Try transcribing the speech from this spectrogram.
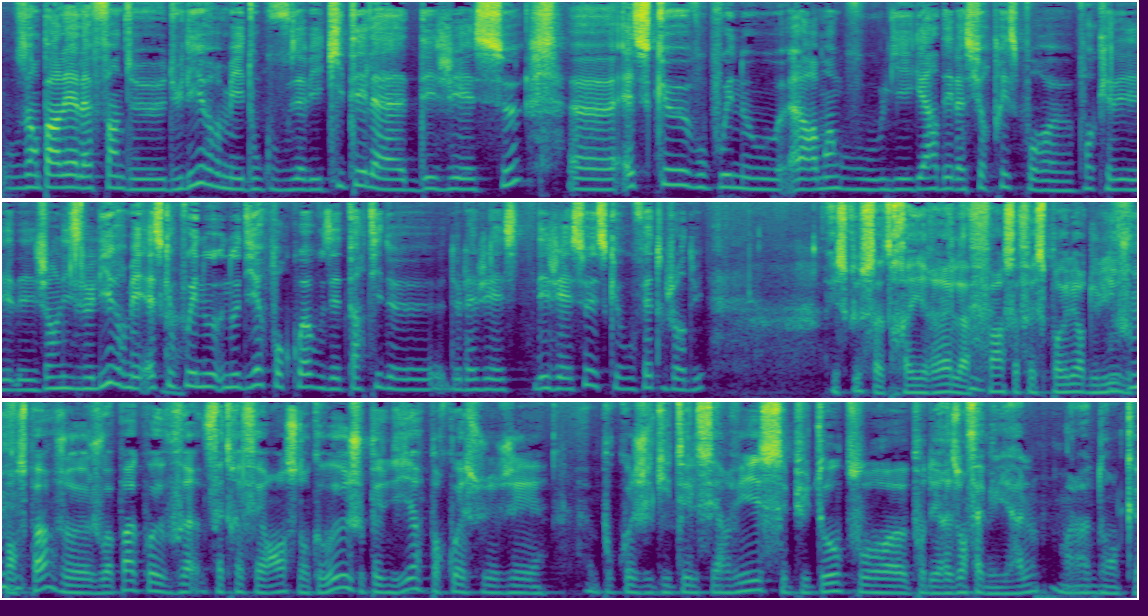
vous en parlez à la fin du livre, mais donc vous avez quitté la DGSE. Euh, est-ce que vous pouvez nous, alors à moins que vous vouliez garder la surprise pour euh, pour que les, gens lisent le livre, mais est-ce que vous pouvez nous, nous, dire pourquoi vous êtes parti de, de la DGSE et ce que vous faites aujourd'hui? Est-ce que ça trahirait la fin Ça fait spoiler du livre, je pense pas. Je, je vois pas à quoi vous faites référence. Donc oui, je peux dire pourquoi j'ai pourquoi j'ai quitté le service. C'est plutôt pour euh, pour des raisons familiales. Voilà. Donc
